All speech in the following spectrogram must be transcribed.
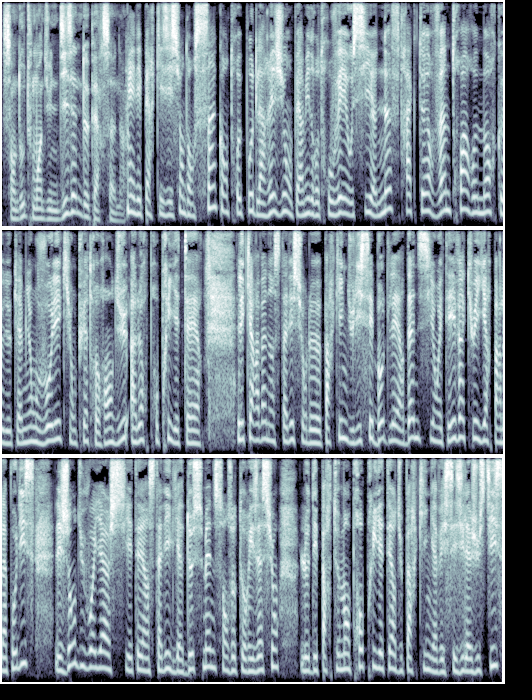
sans doute moins d'une dizaine de personnes. Et les perquisitions dans cinq entrepôts de la région ont permis de retrouver aussi neuf tracteurs, 23 remorques de camions volés qui ont pu être rendus à leurs propriétaires. Les caravanes installées sur le parking du lycée Baudelaire d'Annecy ont été été évacué hier par la police. Les gens du voyage s'y étaient installés il y a deux semaines sans autorisation. Le département propriétaire du parking avait saisi la justice.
